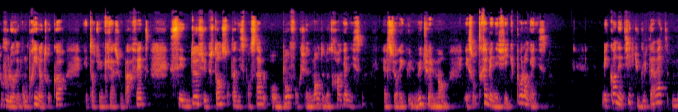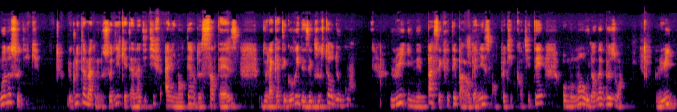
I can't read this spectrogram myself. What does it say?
Vous l'aurez compris, notre corps étant une création parfaite, ces deux substances sont indispensables au bon fonctionnement de notre organisme. Elles se régulent mutuellement et sont très bénéfiques pour l'organisme. Mais qu'en est-il du glutamate monosodique? Le glutamate monosodique est un additif alimentaire de synthèse de la catégorie des exhausteurs de goût. Lui, il n'est pas sécrété par l'organisme en petite quantité au moment où il en a besoin. Lui,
